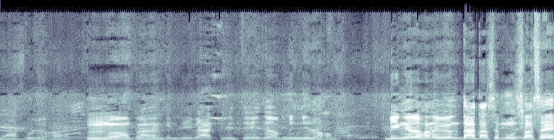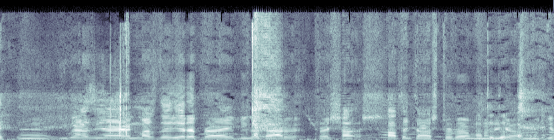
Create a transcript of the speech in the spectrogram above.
মোয়াব বলে হয়। কিন্তু আকৃতি ভিন্ন রকম। বিঘ্ন রকম এবং দাঁত আছে মুছ আছে। ইবা যে এক মাস ধরে আর প্রায় বিগত আর প্রায় আটটা মানে ইয়া মুরগি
